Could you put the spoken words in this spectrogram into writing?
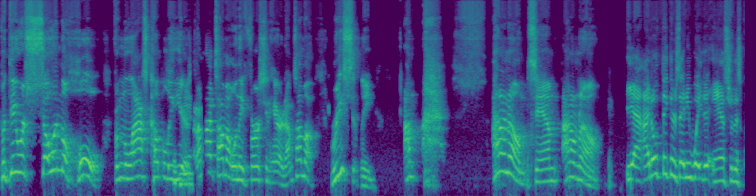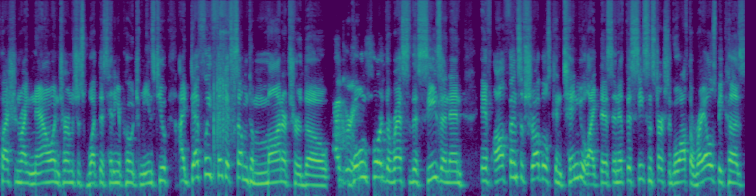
but they were so in the hole from the last couple of years. Mm-hmm. I'm not talking about when they first inherited. I'm talking about recently. I'm I don't know, Sam. I don't know. Yeah, I don't think there's any way to answer this question right now in terms of just what this hitting approach means to you. I definitely think it's something to monitor, though, going forward the rest of the season. And if offensive struggles continue like this, and if this season starts to go off the rails because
